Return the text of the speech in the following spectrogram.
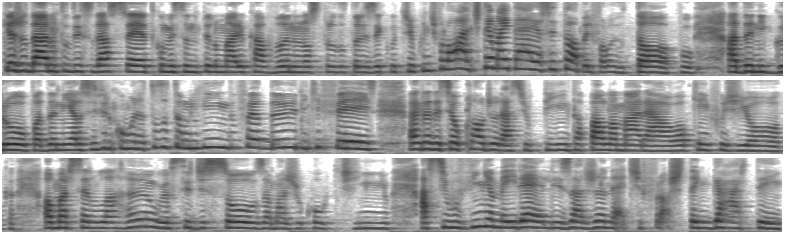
que ajudaram tudo isso dar certo, começando pelo Mário Cavano, nosso produtor executivo, a gente falou: ah, a gente tem uma ideia, você topa? Ele falou: eu topo. A Dani Gropo, a Daniela, vocês viram como era tudo tão lindo? Foi a Dani que fez. Agradecer ao Cláudio Horácio Pinto, a Paula Amaral, ao Ken Fujioka, ao Marcelo Larrão, ao Cid Souza, a Maju Coutinho, a Silvinha Meirelles, a Janete Frostengarten,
